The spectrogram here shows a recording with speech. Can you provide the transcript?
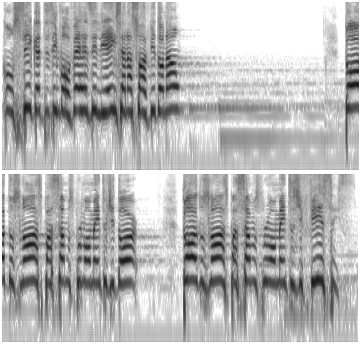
consiga desenvolver resiliência na sua vida ou não. Todos nós passamos por momentos de dor, Todos nós passamos por momentos difíceis.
